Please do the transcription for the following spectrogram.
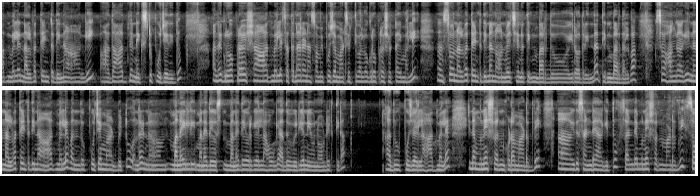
ಆದಮೇಲೆ ನಲವತ್ತೆಂಟು ದಿನ ಆಗಿ ಅದಾದ ನೆಕ್ಸ್ಟ್ ಪೂಜೆದಿದ್ದು. ಅಂದರೆ ಗೃಹಪ್ರವೇಶ ಆದಮೇಲೆ ಸತ್ಯನಾರಾಯಣ ಸ್ವಾಮಿ ಪೂಜೆ ಮಾಡಿಸಿರ್ತೀವಲ್ವ ಗೃಹಪ್ರವೇಶ ಟೈಮಲ್ಲಿ? ಸೊ ನಲ್ವತ್ತೆಂಟು ದಿನ ನಾನ್ ವೆಜ್ ಏನು ತಿನ್ನಬಾರ್ದು ಇರೋದರಿಂದ ತಿನ್ನಬಾರ್ದಲ್ವ ಸೊ ಹಾಗಾಗಿ ನಾನು ನಲ್ವತ್ತೆಂಟು ದಿನ ಆದಮೇಲೆ ಒಂದು ಪೂಜೆ ಮಾಡಿಬಿಟ್ಟು, ಅಂದರೆ ಮನೆಯಲ್ಲಿ ಮನೆ ದೇವಸ್, ಮನೆ ದೇವ್ರಿಗೆಲ್ಲ ಹೋಗಿ ಅದು ವಿಡಿಯೋ ನೀವು ನೋಡಿರ್ತೀರ? ಅದು ಪೂಜೆ ಎಲ್ಲ ಆದಮೇಲೆ ಇನ್ನು ಮುನೇಶ್ವರನ ಕೂಡ ಮಾಡಿದ್ವಿ. ಇದು ಸಂಡೇ ಆಗಿತ್ತು. ಸಂಡೇ ಮುನೇಶ್ವರನ ಮಾಡಿದ್ವಿ. ಸೊ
